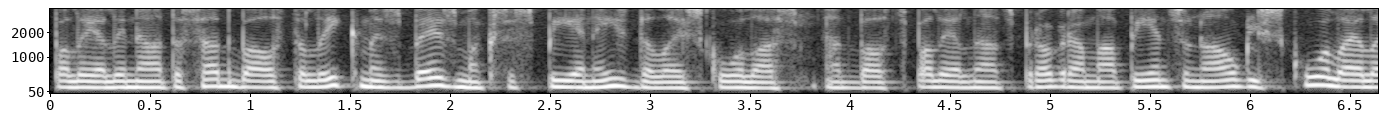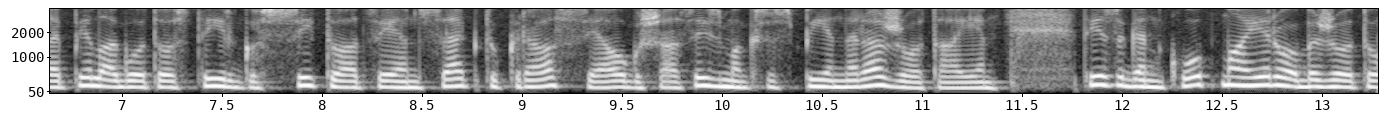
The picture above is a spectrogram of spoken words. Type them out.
Palielinātas atbalsta likmes bezmaksas piena izdalē skolās. Atbalsts palielināts programmā Piens un augļi skolai, lai pielāgotos tirgus situācijai un sektu krasi augušās izmaksas piena ražotājiem. Tiesa gan kopumā ierobežoto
